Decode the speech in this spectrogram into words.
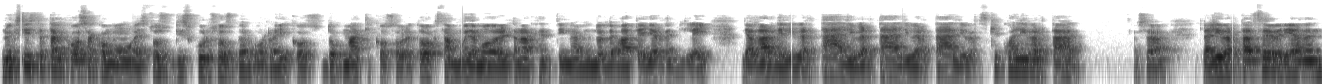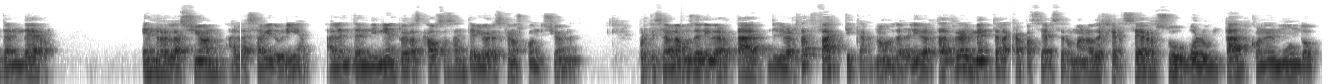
No existe tal cosa como estos discursos verborreicos, dogmáticos, sobre todo que están muy de moda ahorita en Argentina, viendo el debate ayer de mi ley, de hablar de libertad, libertad, libertad, libertad. Es que ¿cuál libertad? O sea, la libertad se debería de entender en relación a la sabiduría, al entendimiento de las causas anteriores que nos condicionan. Porque si hablamos de libertad, de libertad fáctica, ¿no? De la libertad realmente la capacidad del ser humano de ejercer su voluntad con el mundo,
